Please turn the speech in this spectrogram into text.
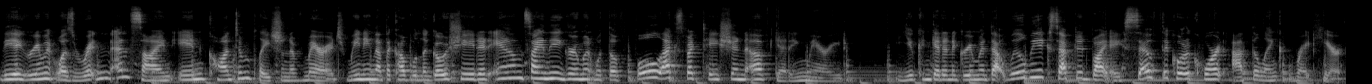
the agreement was written and signed in contemplation of marriage, meaning that the couple negotiated and signed the agreement with the full expectation of getting married you can get an agreement that will be accepted by a South Dakota court at the link right here.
